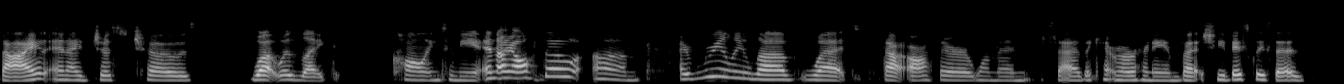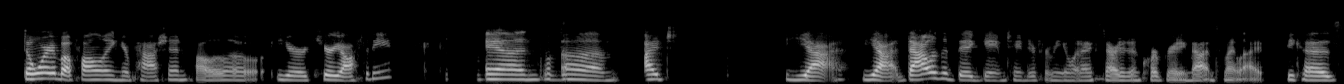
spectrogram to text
side and I just chose what was like calling to me. And I also um I really love what that author woman says. I can't remember her name, but she basically says, "Don't worry about following your passion, follow your curiosity." And Love the um I yeah, yeah, that was a big game changer for me when I started incorporating that into my life because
